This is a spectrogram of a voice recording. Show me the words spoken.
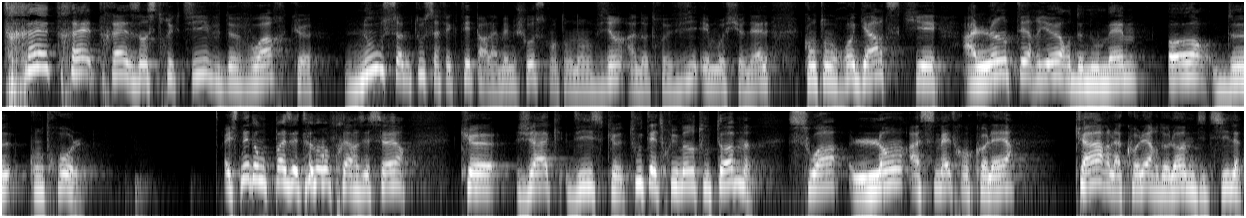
très très très instructif de voir que nous sommes tous affectés par la même chose quand on en vient à notre vie émotionnelle, quand on regarde ce qui est à l'intérieur de nous-mêmes hors de contrôle. Et ce n'est donc pas étonnant, frères et sœurs, que Jacques dise que tout être humain, tout homme, soit lent à se mettre en colère, car la colère de l'homme, dit-il,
